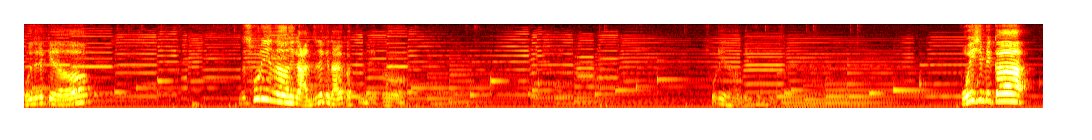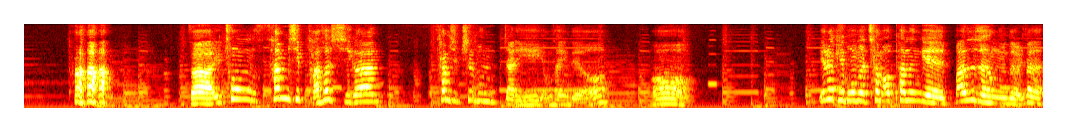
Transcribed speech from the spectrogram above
보여드릴게요. 근데 소리는 이거 안 들리게 나을 것 같은데. 어. 소리는 한이 정도. 보이십니까? 자, 이 총 35시간 37분짜리 영상인데요. 어. 이렇게 보면 참 업하는 게 빠르죠, 형님들. 일단은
